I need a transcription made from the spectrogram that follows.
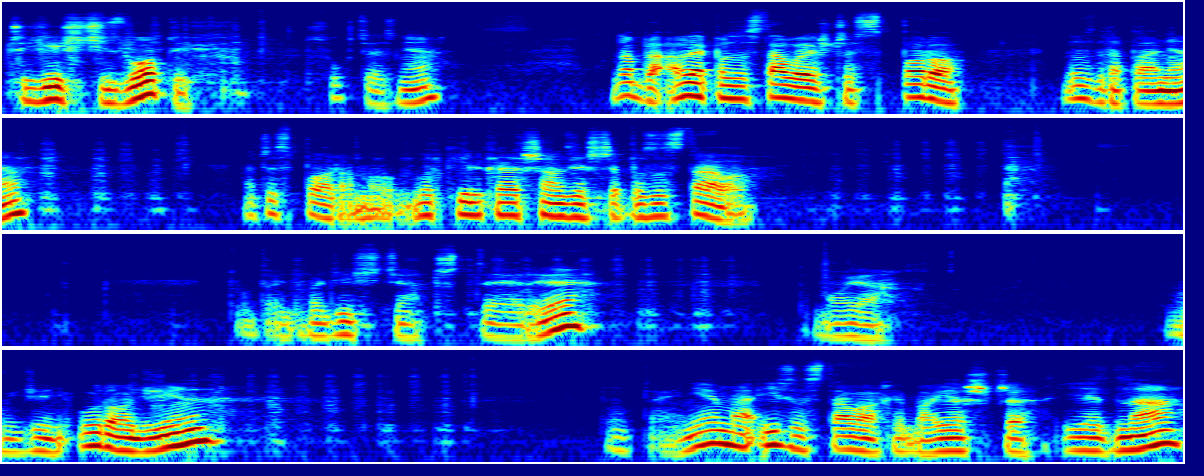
30 zł. Sukces, nie? Dobra, ale pozostało jeszcze sporo do zdrapania. Znaczy sporo, no, no kilka szans jeszcze pozostało. Tutaj 24. Moja mój dzień urodzin. Tutaj nie ma i została chyba jeszcze jedna.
